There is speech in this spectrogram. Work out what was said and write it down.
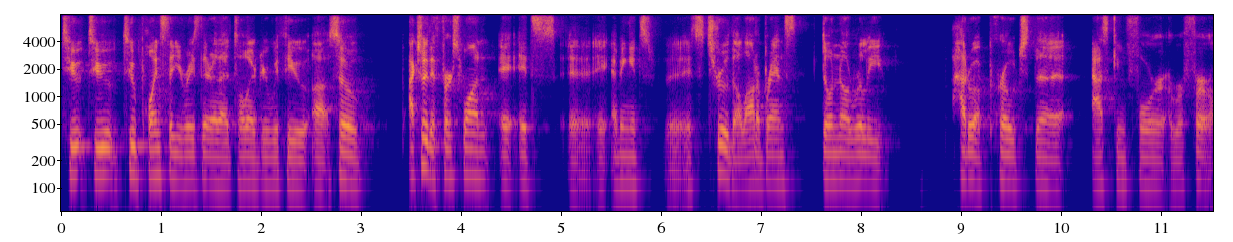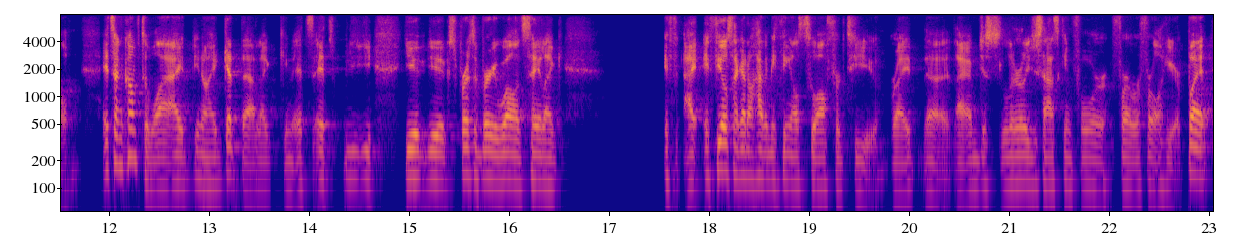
Two, two, two points that you raised there that I totally agree with you. Uh, so actually the first one, it's, uh, I mean, it's, it's true that a lot of brands don't know really how to approach the asking for a referral. It's uncomfortable. I, you know, I get that. Like, you know, it's, it's, you, you, you express it very well and say like, if I, it feels like I don't have anything else to offer to you, right? Uh, I'm just literally just asking for, for a referral here. But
